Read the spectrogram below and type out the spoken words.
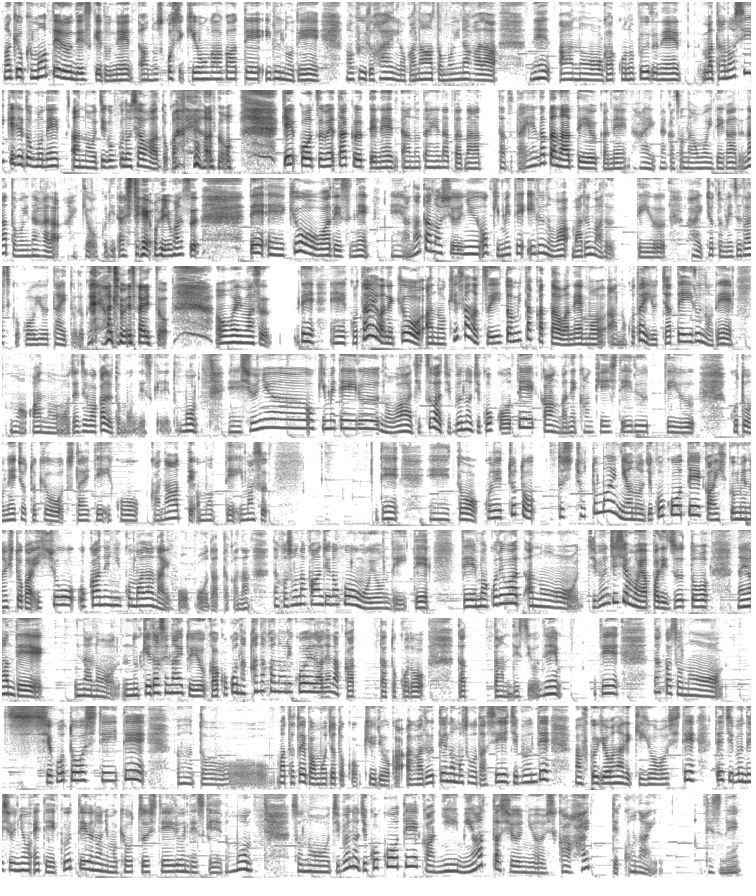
まあ、今日曇ってるんですけどねあの少し気温が上がっているので、まあ、プール入るのかなと思いながらねあの学校のプールね、まあ、楽しいけれどもねあの地獄のシャワーとかねあの結構冷たくってねあの大変だったなって大変だったなっていうかねはいなんかそんな思い出があるなと思いながら、はい、今日送り出しております。で、えー、今日はですね、えー、あなたの収入を決めているのは〇〇っていう、はい、ちょっと珍しくこういうタイトルで始めたいと思います。で、えー、答えはね今日あの今朝のツイート見た方はねもうあの答え言っちゃっているのでもうあの全然わかると思うんですけれども、えー、収入を決めているのは実は自分の自己肯定感がね関係しているっていうことをねちょっと今日伝えていこうかなって思っています。で、えっ、ー、とこれちょっと私ちょっと前にあの自己肯定感低めの人が一生お金に困らない方法だったかななんかそんな感じの本を読んでいてでまあこれはあの自分自身もやっぱりずっと悩んであの抜け出せないというかここなかなか乗り越えられなかったところだったんですよね。でなんかその仕事をしていて、うんとまあ、例えばもうちょっとこう給料が上がるっていうのもそうだし自分で、まあ、副業なり起業をしてで自分で収入を得ていくっていうのにも共通しているんですけれどもその自分の自己肯定感に見合った収入しか入ってこないですね。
